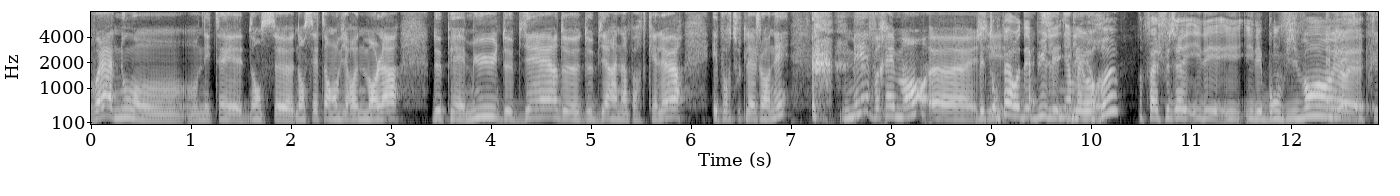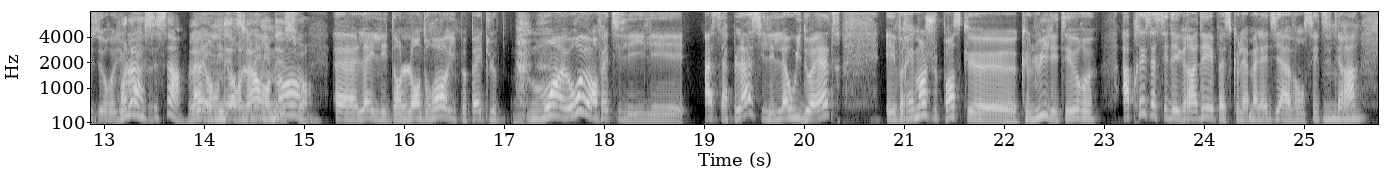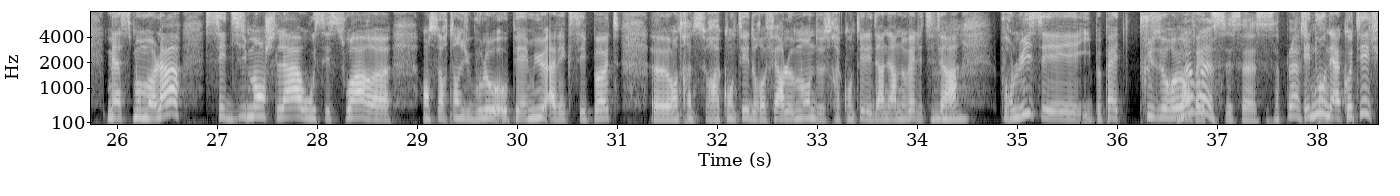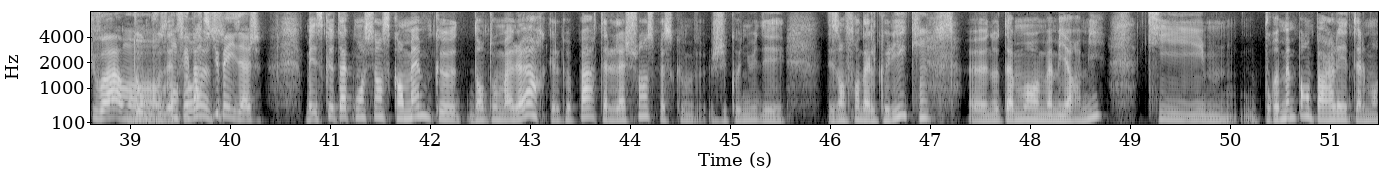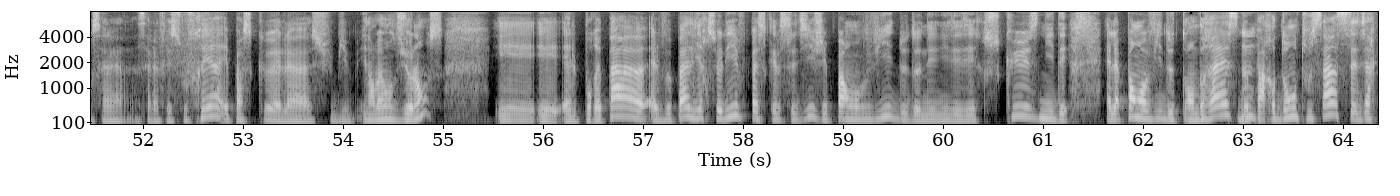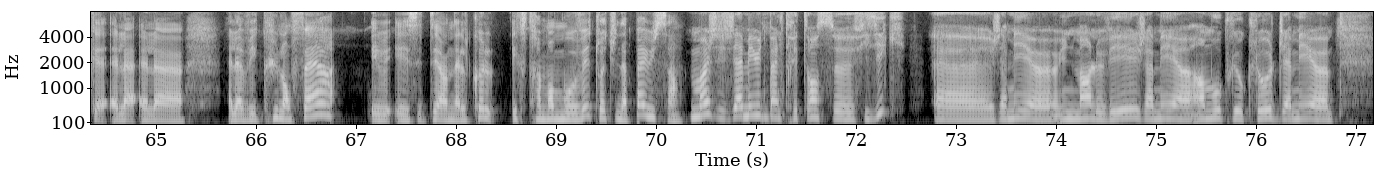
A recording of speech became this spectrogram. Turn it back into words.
voilà, nous, on, était dans, ce, dans cet environnement-là de PMU, de bière, de, bière à n'importe quelle heure et pour toute la journée. mais vraiment. mais ton père, au début, il est heureux Enfin, je veux dire, il est, il est bon vivant. là, c'est le euh, plus heureux du voilà, c'est ça. Là, on, est, là, on est sur. Euh, là, il est dans l'endroit où il peut pas être le moins heureux. En fait, il est, il est à sa place, il est là où il doit être. Et vraiment, je pense que, que lui, il était heureux. Après, ça s'est dégradé parce que la maladie a avancé, etc. Mhm. Mais à ce moment-là, ces dimanches-là ou ces soirs euh, en sortant du boulot au PMU avec ses potes, euh, en train de se raconter, de refaire le monde, de se raconter les dernières nouvelles, etc. Mhm. Pour lui, c'est, il peut pas être plus heureux en fait. c'est sa, sa, place. Et nous, on est à côté, tu vois. On, Donc vous on fait partie du paysage. Mais est-ce que tu as conscience quand même que dans ton malheur, quelque part, tu as de la chance parce que j'ai connu des, des enfants d'alcooliques, mm. euh, notamment ma meilleure amie, qui ne pourrait même pas en parler tellement ça, ça l'a fait souffrir et parce qu'elle a subi énormément de violence. Et, elle pourrait pas, elle veut pas lire ce livre parce qu'elle se dit j'ai pas envie de donner ni des excuses ni des, elle a pas envie de tendresse, de mm. pardon, tout ça. C'est-à-dire qu'elle a, elle a, elle a vécu l'enfer et, et c'était un alcool extrêmement mauvais. Toi, tu n'as pas eu ça? Moi, j'ai jamais eu de maltraitance euh, physique. Euh, jamais euh, une main levée, jamais euh, un mot plus haut que l'autre, jamais,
